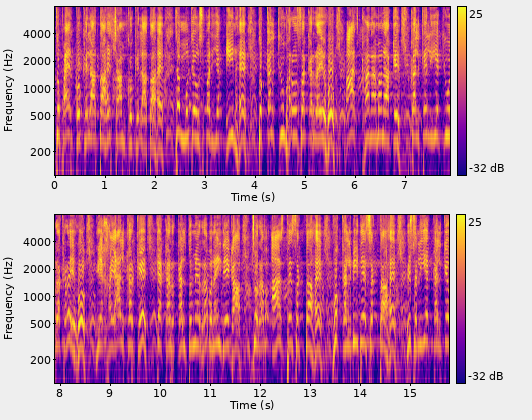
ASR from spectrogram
दोपहर को खिलाता है, शाम को खिलाता है। जब मुझे उस पर यकीन है तो कल क्यों भरोसा कर रहे हो? आज खाना बना के कल के लिए क्यों रख रहे हो? ये ख्याल करके क्या कर, कल तुम्हें रब नहीं देगा? जो रब आज दे सकता है, वो कल भी दे सकता है। इसलिए कल के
